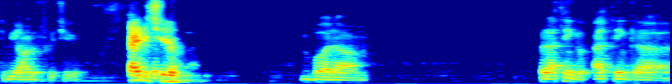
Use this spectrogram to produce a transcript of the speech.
to be honest with you. I do too. But um, but I think I think uh,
